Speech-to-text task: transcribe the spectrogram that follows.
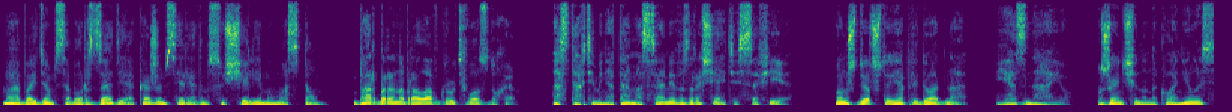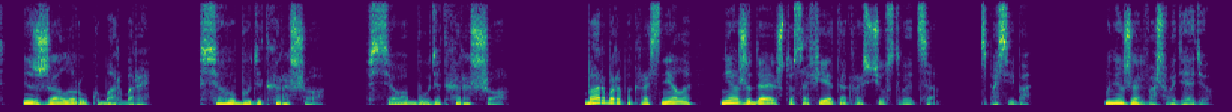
Мы обойдем собор сзади и окажемся рядом с ущельем и мостом». Барбара набрала в грудь воздуха. «Оставьте меня там, а сами возвращайтесь, София. Он ждет, что я приду одна». «Я знаю». Женщина наклонилась и сжала руку Барбары. «Все будет хорошо. Все будет хорошо». Барбара покраснела, не ожидая, что София так расчувствуется. «Спасибо. Мне жаль вашего дядю».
